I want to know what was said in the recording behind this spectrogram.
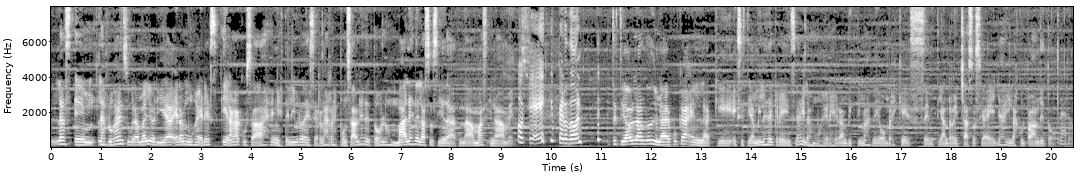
las, em, las brujas en su gran mayoría eran mujeres y eran acusadas en este libro de ser las responsables de todos los males de la sociedad, nada más y nada menos. Ok, perdón. Te estoy hablando de una época en la que existían miles de creencias y las mujeres eran víctimas de hombres que sentían rechazo hacia ellas y las culpaban de todo. Claro.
